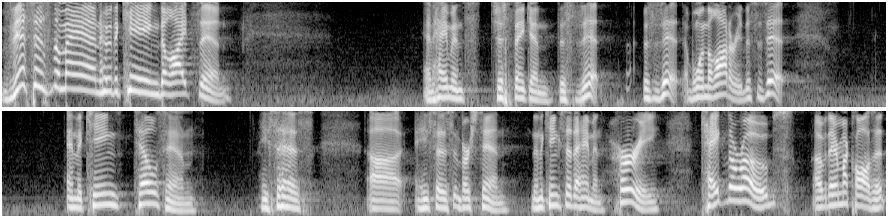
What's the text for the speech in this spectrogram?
This is the man who the king delights in. And Haman's just thinking, This is it. This is it. I've won the lottery. This is it. And the king tells him, he says, uh, he says in verse 10, then the king said to Haman, Hurry, take the robes over there in my closet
